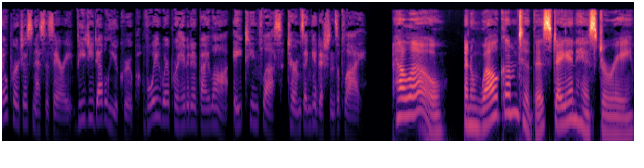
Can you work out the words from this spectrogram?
No purchase necessary. VGW Group. Void where prohibited by law. 18 plus. Terms and conditions apply. Hello, and welcome to This Day in History.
